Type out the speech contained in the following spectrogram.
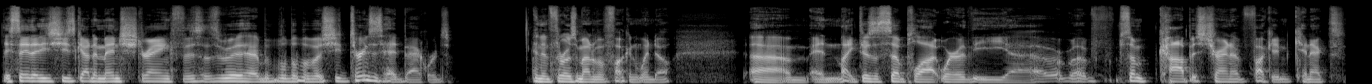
They say that he, she's got immense strength. This is blah, blah, blah. She turns his head backwards and then throws him out of a fucking window. Um, and like there's a subplot where the uh, some cop is trying to fucking connect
